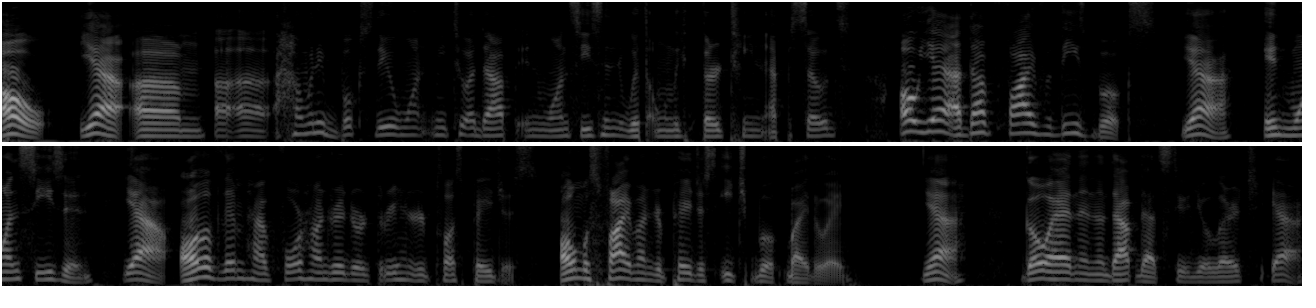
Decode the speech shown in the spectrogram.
oh, yeah, um, uh, uh, how many books do you want me to adapt in one season with only 13 episodes? Oh yeah, adapt five of these books. Yeah, in one season. Yeah, all of them have 400 or 300 plus pages. Almost 500 pages each book, by the way. Yeah, go ahead and adapt that Studio Lerche Yeah.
